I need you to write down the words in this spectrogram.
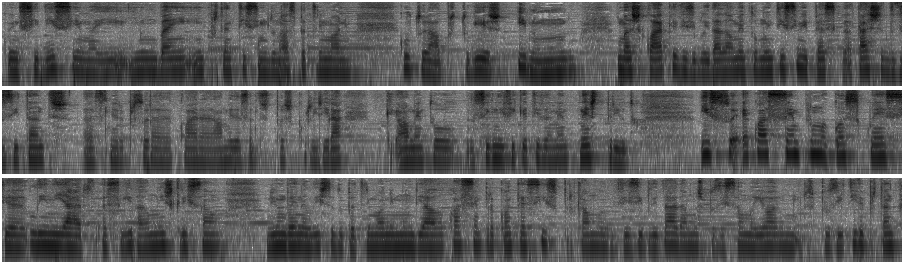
conhecidíssima e, e, um bem importantíssimo do nosso património cultural português e no mundo, mas claro que a visibilidade aumentou muitíssimo e penso que a taxa de visitantes, a senhora professora Clara Almeida Santos depois corrigirá, que aumentou significativamente neste período. Isso é quase sempre uma consequência linear a seguir a uma inscrição de um bem na lista do património mundial. Quase sempre acontece isso, porque há uma visibilidade, há uma exposição maior, muito positiva, e, portanto,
